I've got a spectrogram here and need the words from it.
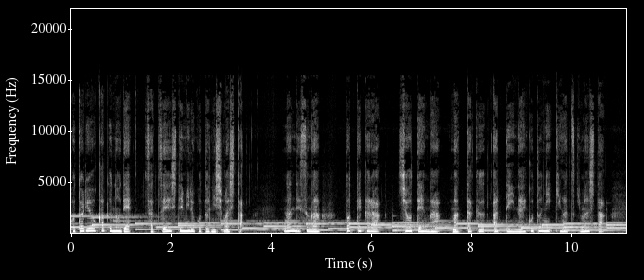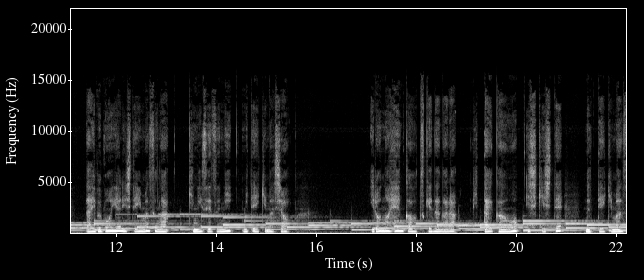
小鳥を描くので撮影してみることにしました。なんですが撮ってから焦点が全く合っていないことに気がつきました。だいぶぼんやりしていますが気にせずに見ていきましょう。色の変化をつけながら立体感を意識して塗っていきます。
